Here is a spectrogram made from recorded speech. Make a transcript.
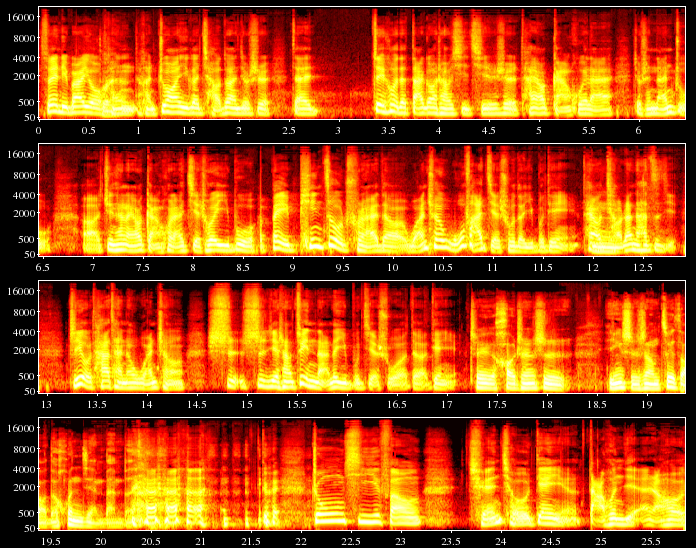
所以里边有很很重要一个桥段，就是在最后的大高潮戏，其实是他要赶回来，就是男主呃君太郎要赶回来解说一部被拼凑出来的完全无法解说的一部电影，他要挑战他自己。只有他才能完成世世界上最难的一部解说的电影。这个号称是影史上最早的混剪版本。对，中西方全球电影大混剪。然后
